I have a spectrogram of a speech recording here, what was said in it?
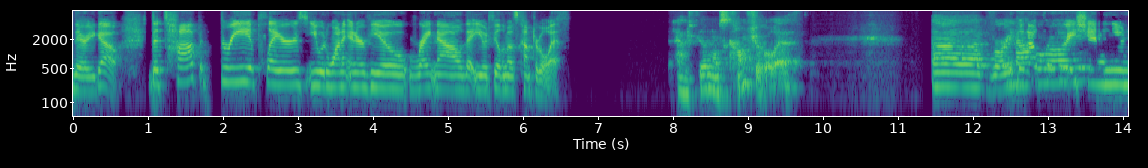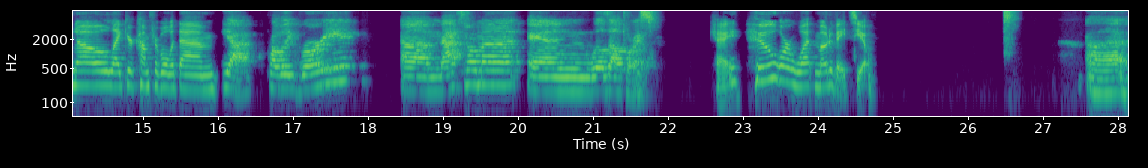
There you go. The top three players you would want to interview right now that you would feel the most comfortable with. I would feel most comfortable with. Uh, Rory like preparation, you know, like you're comfortable with them. Yeah, probably Rory, um, Max Homa, and Will Zalatoris. Okay. Who or what motivates you? Uh,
